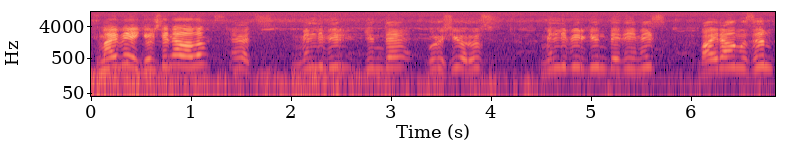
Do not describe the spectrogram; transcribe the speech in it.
İsmail Bey görüşlerini alalım. Evet, milli bir günde buluşuyoruz. Milli bir gün dediğimiz bayrağımızın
